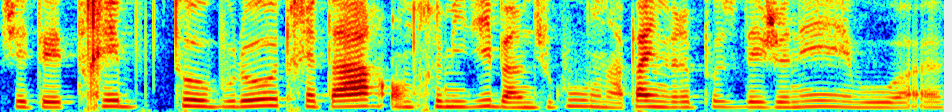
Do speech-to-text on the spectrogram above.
J'étais très tôt au boulot, très tard. Entre midi, ben, du coup, on n'a pas une vraie pause déjeuner où euh,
